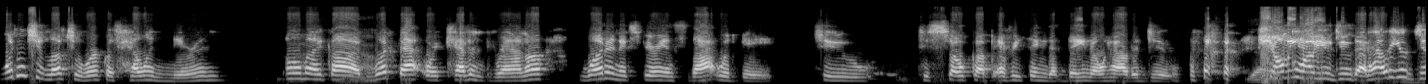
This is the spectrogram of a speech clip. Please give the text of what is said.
wouldn't you love to work with Helen Mirren? Oh my God, yeah. what that or Kenneth Branagh? What an experience that would be to to soak up everything that they know how to do. Yeah. Show me how you do that. How do you do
